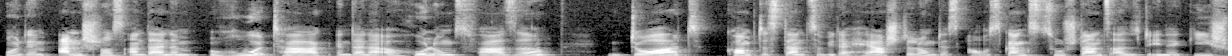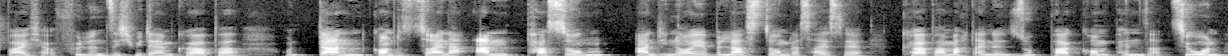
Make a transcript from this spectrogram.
Und im Anschluss an deinem Ruhetag, in deiner Erholungsphase, dort kommt es dann zur Wiederherstellung des Ausgangszustands, also die Energiespeicher füllen sich wieder im Körper und dann kommt es zu einer Anpassung an die neue Belastung. Das heißt, der Körper macht eine Superkompensation.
